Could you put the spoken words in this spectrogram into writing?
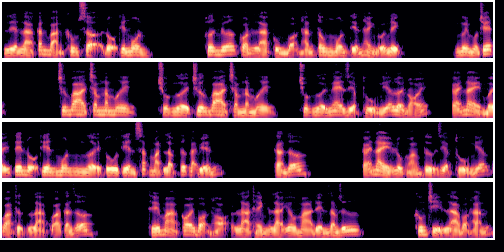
liền là căn bản không sợ độ thiên môn. Hơn nữa còn là cùng bọn hắn tông môn tiến hành đối nghịch người một chết. Chương ba trăm năm mươi, chuộc người chương ba trăm năm mươi, chuộc người nghe diệp thủ nghĩa lời nói, cái này mấy tên độ thiên môn người tu tiên sắc mặt lập tức đại biến. Càn rỡ. Cái này lục hoàng tử diệp thủ nghĩa quả thực là quá càn rỡ. Thế mà coi bọn họ là thành là yêu ma đến giam giữ. Không chỉ là bọn hắn,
